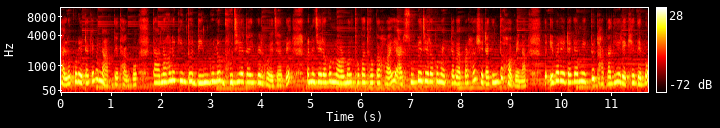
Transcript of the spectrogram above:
ভালো করে এটাকে আমি নাড়তে থাকব। তা না হলে কিন্তু ডিমগুলো ভুজিয়া টাইপের হয়ে যাবে। মানে যেরকম নর্মাল থোকা থোকা হয় আর স্যুপে যেরকম একটা ব্যাপার হয় সেটা কিন্তু হবে না। তো এবার এটাকে আমি একটু ঢাকা দিয়ে রেখে দেবো।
